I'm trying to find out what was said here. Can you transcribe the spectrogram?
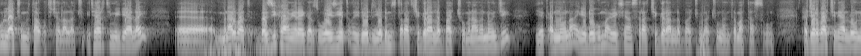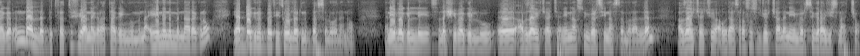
ሁላችሁም ልታውቁ ትችላላችሁ። ኢቲአርቲ ሚዲያ ላይ ምናልባት በዚህ ካሜራ ይቀርጹ ወይ የድምፅ ጥራት ችግር አለባቸው ምናምን ነው እንጂ የቀኖና የዶግማ የቤተክርስቲያን ስርዓት ችግር አለባችሁ ብላችሁ እናንተም አታስቡም። ከጀርባችን ያለውን ነገር እንዳለ ብትፈትሹ ያን ነገር አታገኙም። እና ይሄንን የምናደርግ ነው ያደግንበት የተወለድንበት ስለሆነ ነው። እኔ በግሌ ስለ ሺ በግሉ አብዛኞቻችን እኔ እና እሱ ዩኒቨርሲቲ እናስተምራለን። አብዛኞቻችን ወደ 13 ልጆች አለን። የዩኒቨርሲቲ ግራጁዌት ናቸው።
